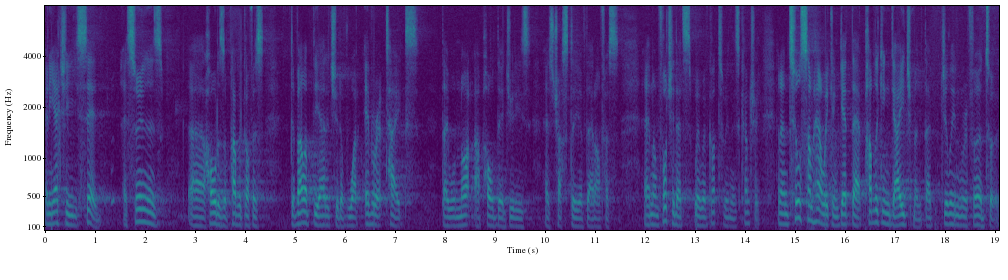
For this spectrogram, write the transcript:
And he actually said, as soon as uh, holders of public office develop the attitude of whatever it takes, they will not uphold their duties as trustee of that office. And unfortunately, that's where we've got to in this country. And until somehow we can get that public engagement that Gillian referred to,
